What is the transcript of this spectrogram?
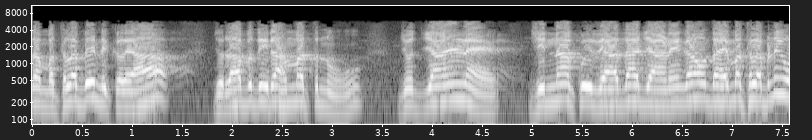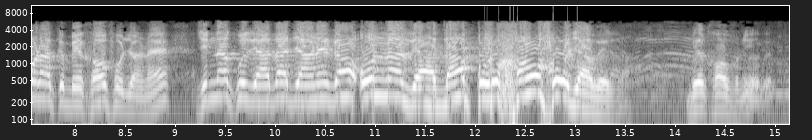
دا مطلب یہ نکلیا، جو رب دی رحمت نو جو جاننا ہے، جنہ کوئی زیادہ جانے گا ان یہ مطلب نہیں ہونا کہ بے خوف ہو جانا ہے۔ جنہ کوئی زیادہ جانے گا اُنہ زیادہ پرخوف ہو جاوے گا۔ بے خوف نہیں ہوگا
